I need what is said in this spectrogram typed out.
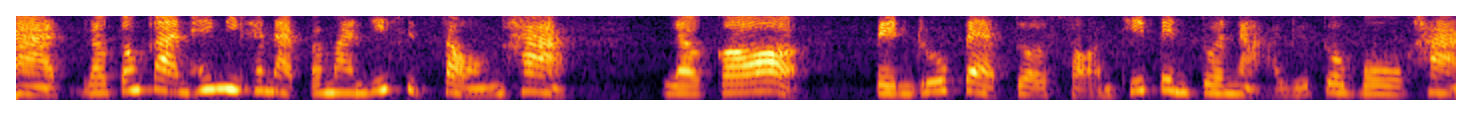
าดเราต้องการให้มีขนาดประมาณ 22 ค่ะ แล้วก็เป็นรูปแบบตัวอักษรที่เป็นตัวหนาหรือตัวโบค่ะ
